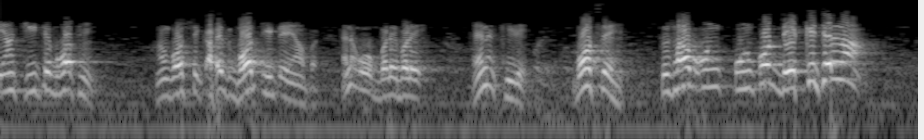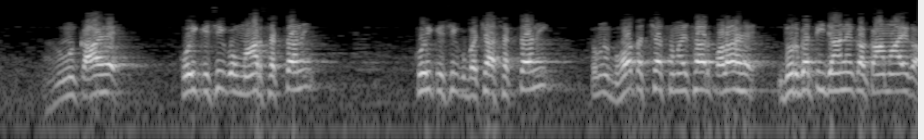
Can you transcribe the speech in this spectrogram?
यहाँ चीटे बहुत हैं। हम बहुत शिकायत, बहुत चीटे यहाँ पर। है ना, वो बड़े बड़े है ना, कीड़े। बहुत से हैं। तो साहब, उन, उनको देख के चलना। उन्होंने कहा है, कोई किसी को मार सकता नहीं, कोई किसी को बचा सकता नहीं। तुमने बहुत अच्छा समय सार पढ़ा है, दुर्गति जाने का काम आएगा।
